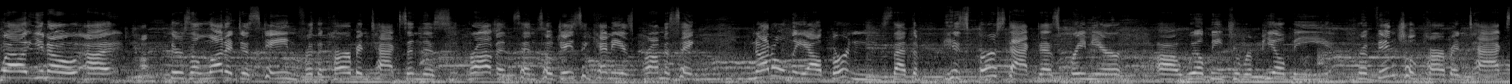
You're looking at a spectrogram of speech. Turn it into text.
Well, you know, uh, there's a lot of disdain for the carbon tax in this province, and so Jason Kenney is promising not only Albertans that the, his first act as premier uh, will be to repeal the provincial carbon tax,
